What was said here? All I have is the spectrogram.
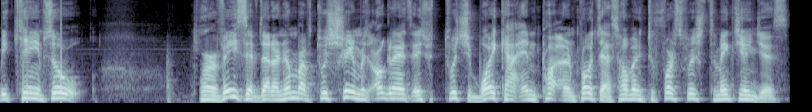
became so pervasive that a number of Twitch streamers organized a Twitch boycott and, pro- and protest, hoping to force Twitch to make changes.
